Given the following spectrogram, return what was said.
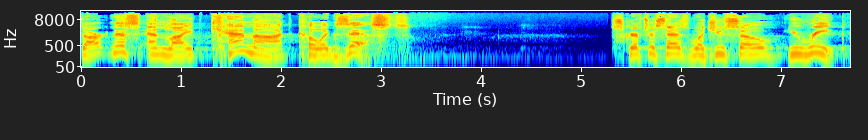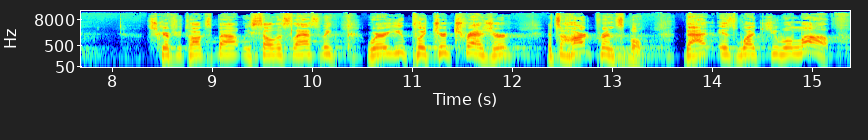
Darkness and light cannot coexist. Scripture says, What you sow, you reap. Scripture talks about, we saw this last week, where you put your treasure. It's a hard principle. That is what you will love.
